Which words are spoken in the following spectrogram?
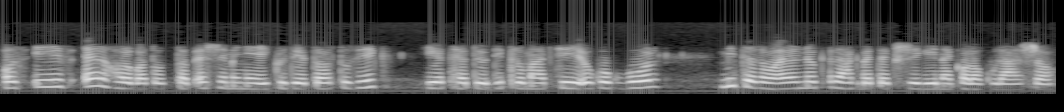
Az év elhallgatottabb eseményei közé tartozik, érthető diplomáciai okokból, Mitterrand elnök rákbetegségének alakulása.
